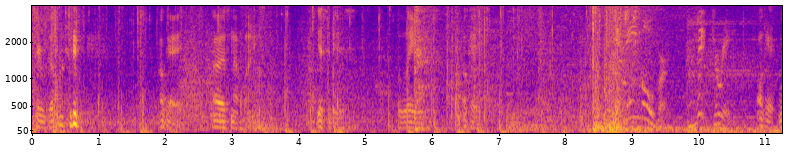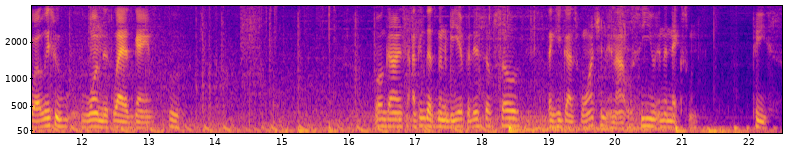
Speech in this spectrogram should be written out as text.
There we go. okay. Oh, that's not funny. Yes, it is. Hilarious. Okay. Yes. Game over. Victory. Okay. Well, at least we won this last game. Well, guys, I think that's going to be it for this episode. Thank you guys for watching, and I will see you in the next one. Peace.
